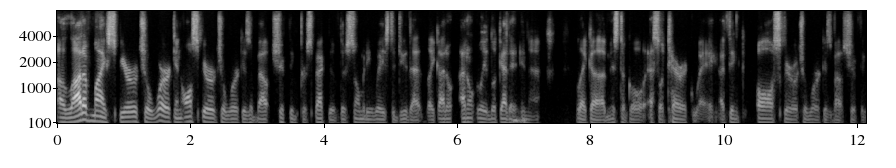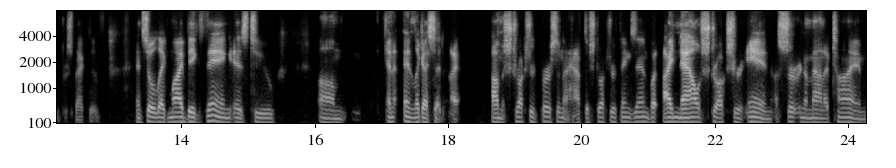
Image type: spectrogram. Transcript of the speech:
a, lot of my spiritual work and all spiritual work is about shifting perspective. There's so many ways to do that. Like I don't, I don't really look at it in a, like a mystical esoteric way. I think all spiritual work is about shifting perspective and so like my big thing is to um and and like i said i i'm a structured person i have to structure things in but i now structure in a certain amount of time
